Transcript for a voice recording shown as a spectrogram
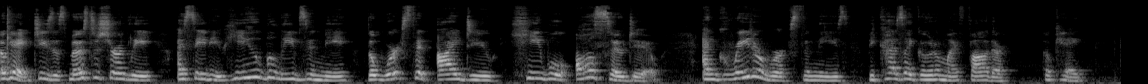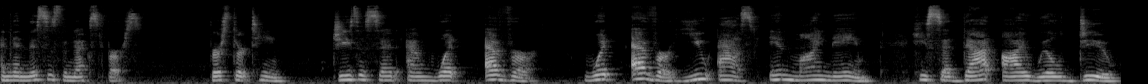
okay, Jesus, most assuredly, I say to you, he who believes in me, the works that I do, he will also do and greater works than these because I go to my Father. Okay, and then this is the next verse. Verse 13. Jesus said, And whatever, whatever you ask in my name, he said, that I will do,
